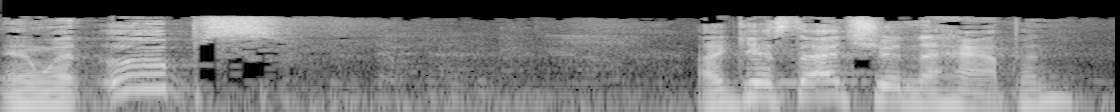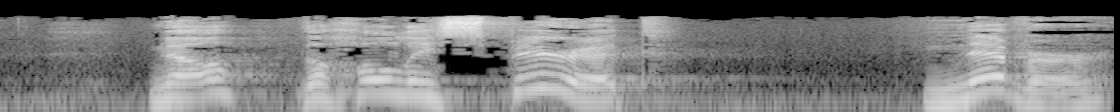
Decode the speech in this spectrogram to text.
and went, oops, I guess that shouldn't have happened. No, the Holy Spirit never,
